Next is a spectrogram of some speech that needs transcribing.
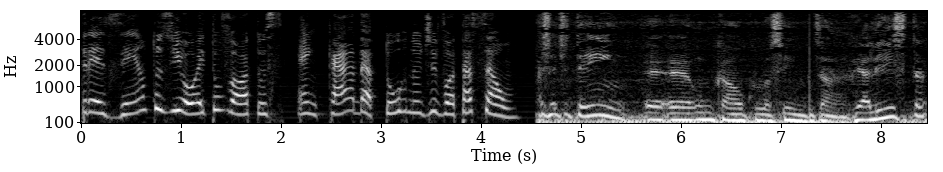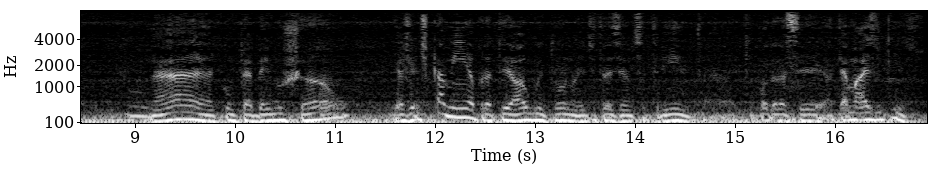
308 votos em cada turno de votação. A gente tem é, é, um cálculo assim realista, né, com o pé bem no chão, e a gente caminha para ter algo em torno de 330 poderá ser até mais do que isso.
